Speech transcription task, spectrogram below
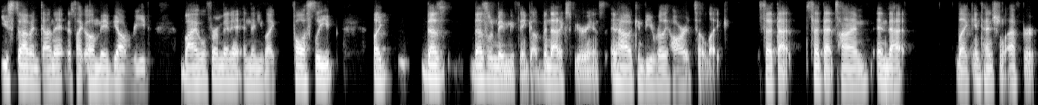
you still haven't done it it's like oh maybe i'll read bible for a minute and then you like fall asleep. Like that's that's what made me think of in that experience and how it can be really hard to like set that set that time and that like intentional effort.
